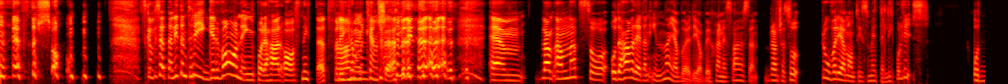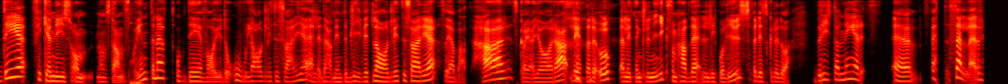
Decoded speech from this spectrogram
eftersom. Ska vi sätta en liten triggervarning på det här avsnittet? För ja, det kan man kanske. um, bland annat så, och det här var redan innan jag började jobba i skönhetsbranschen, så provade jag någonting som heter lipolys. Och Det fick jag nys om någonstans på internet och det var ju då olagligt i Sverige, eller det hade inte blivit lagligt i Sverige. Så jag bara, det här ska jag göra. Letade upp en liten klinik som hade lipolys, för det skulle då bryta ner eh, fettceller.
